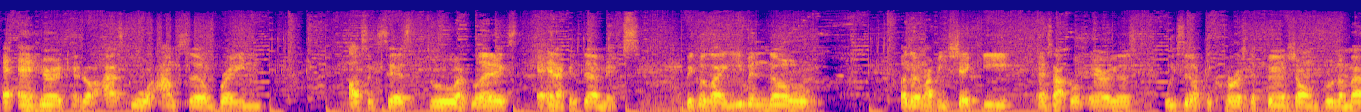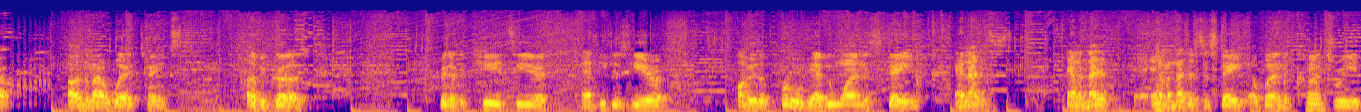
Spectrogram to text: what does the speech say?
And, here at Kennedale High School, I'm celebrating our success through athletics and academics. Because like even though they might be shaky in inside both areas, we still have the courage to finish on through no matter, uh, no matter what it takes. Uh, because because the kids here and teachers here are here to prove everyone in the state and not just and not, and not just the state but in the country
